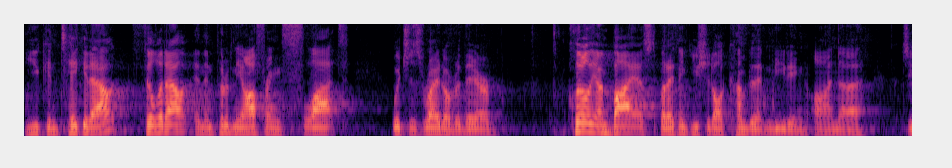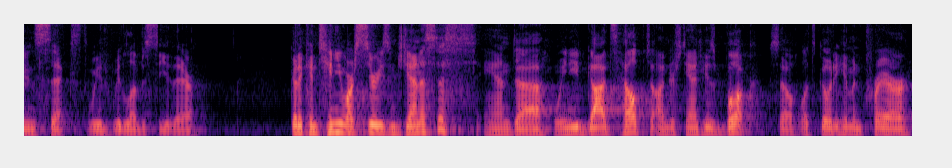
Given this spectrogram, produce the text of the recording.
You can take it out, fill it out, and then put it in the offering slot, which is right over there. Clearly, I'm biased, but I think you should all come to that meeting on uh, June 6th. We'd, we'd love to see you there. Going to continue our series in Genesis, and uh, we need God's help to understand his book. So let's go to him in prayer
